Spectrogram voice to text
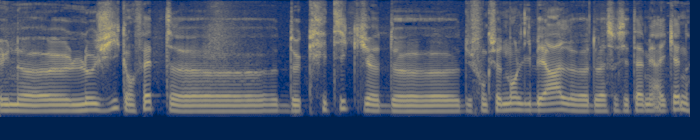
une euh, logique en fait euh, de critique de, du fonctionnement libéral de la société américaine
